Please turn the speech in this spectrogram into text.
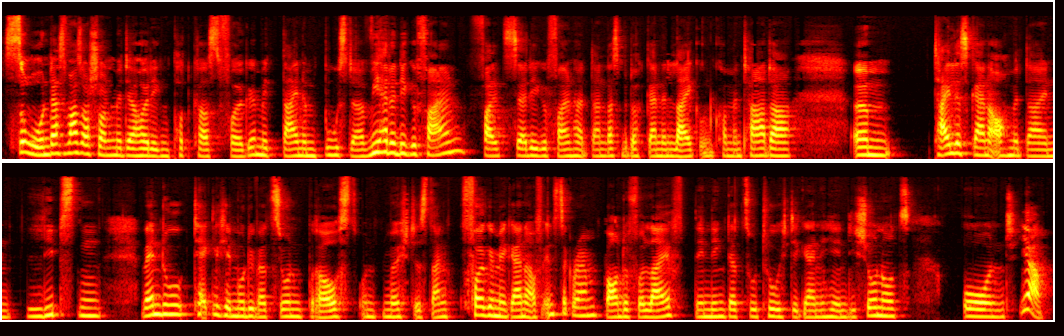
So, und das war's auch schon mit der heutigen Podcast-Folge, mit deinem Booster. Wie hat er dir gefallen? Falls er dir gefallen hat, dann lass mir doch gerne ein Like und einen Kommentar da. Ähm, Teile es gerne auch mit deinen Liebsten. Wenn du tägliche Motivation brauchst und möchtest, dann folge mir gerne auf Instagram, Bountiful Life. Den Link dazu tue ich dir gerne hier in die Show Notes. Und ja,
